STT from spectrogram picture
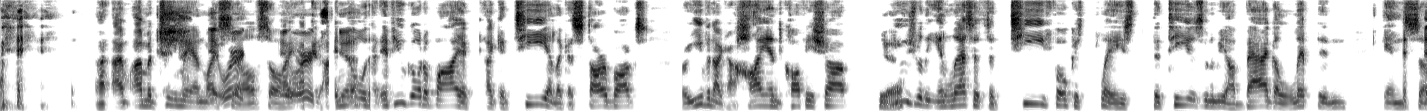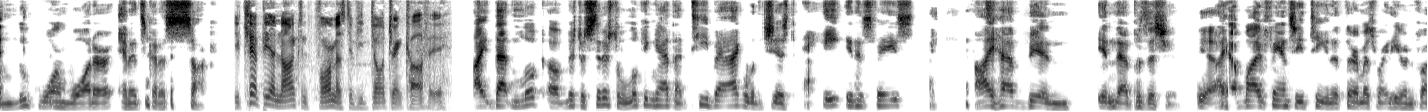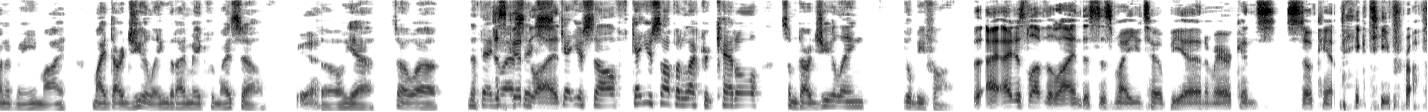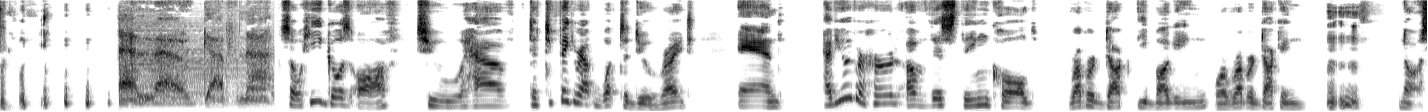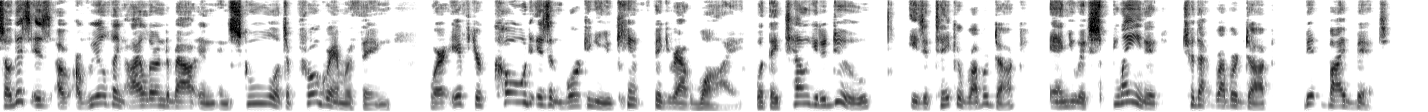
I, I'm, I'm a tea man myself, so It I, I, works, I yeah. know that if you go to buy a, like a tea at like a Starbucks or even like a high end coffee shop, Yeah. usually, unless it's a tea focused place, the tea is going to be a bag of Lipton in some lukewarm water and it's going to suck. You can't be a nonconformist if you don't drink coffee. I that look of Mr. Sinister looking at that tea bag with just hate in his face. I have been in that position. yeah. I have my fancy tea in a thermos right here in front of me, my my Darjeeling that I make for myself. Yeah. So yeah. So uh Nathaniel Just Essex, blood. get yourself get yourself an electric kettle, some Darjeeling, you'll be fine. I, I just love the line. This is my utopia, and Americans still can't make tea properly. Hello, governor. So he goes off to have to, to figure out what to do, right? And have you ever heard of this thing called rubber duck debugging or rubber ducking? Mm-mm. No. So this is a, a real thing I learned about in, in school. It's a programmer thing where if your code isn't working and you can't figure out why, what they tell you to do is you take a rubber duck and you explain it to that rubber duck bit by bit.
